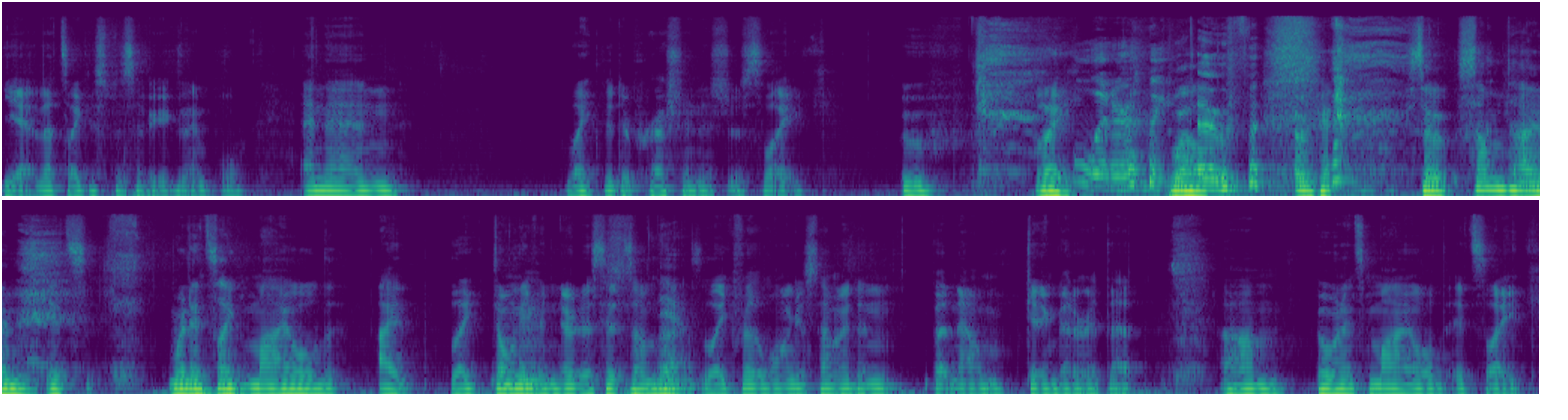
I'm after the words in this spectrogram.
yeah, that's like a specific example. And then like the depression is just like oof. Like Literally. Well, Oof. okay. So sometimes it's when it's like mild, I like don't Mhm. even notice it sometimes. Like for the longest time I didn't, but now I'm getting better at that. Um, but when it's mild, it's like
